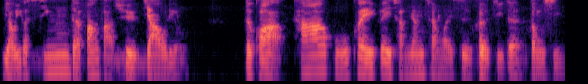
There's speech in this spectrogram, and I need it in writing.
有一个新的方法去交流的话，它不会被承认成为是科技的东西。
